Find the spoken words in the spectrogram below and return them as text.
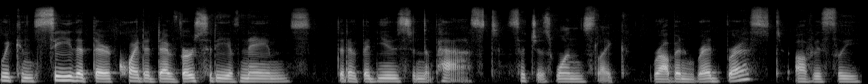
we can see that there are quite a diversity of names that have been used in the past, such as ones like robin redbreast, obviously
